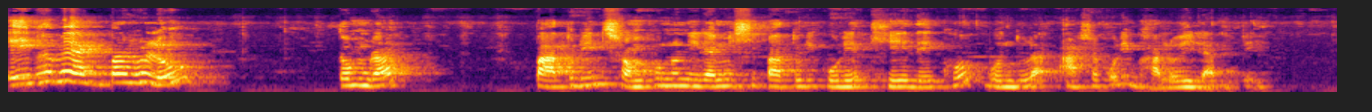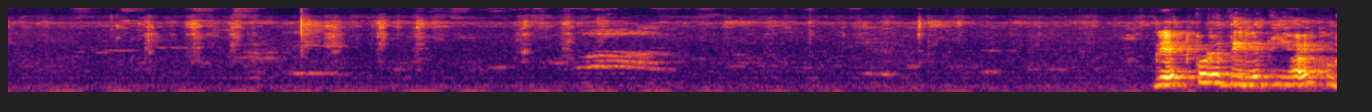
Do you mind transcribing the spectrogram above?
এইভাবে একবার হলেও তোমরা পাতুরি সম্পূর্ণ নিরামিষী পাতুরি করে খেয়ে দেখো, বন্ধুরা। আশা করি ভালোই লাগবে। গ্রেট করে দিলে কি হয়? খুব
